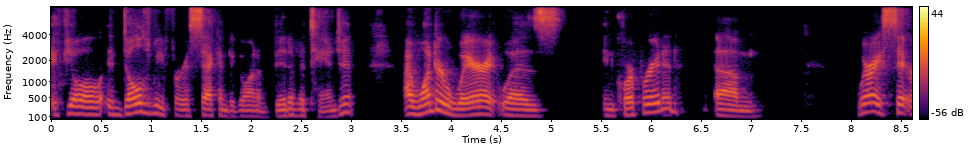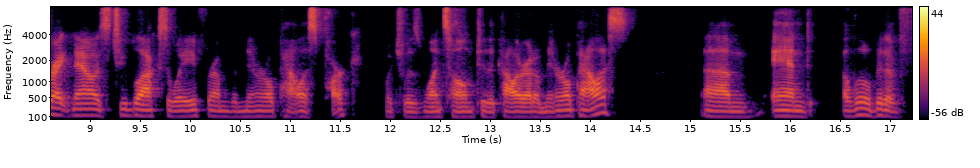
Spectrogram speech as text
if you'll indulge me for a second to go on a bit of a tangent, I wonder where it was Incorporated. Um, where I sit right now is two blocks away from the Mineral Palace Park, which was once home to the Colorado Mineral Palace. Um, and a little bit of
